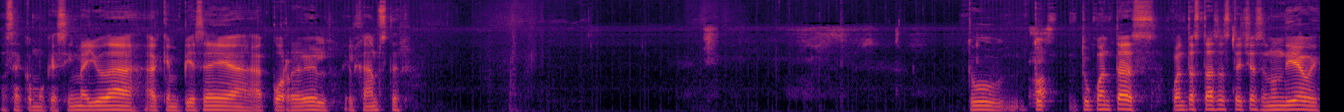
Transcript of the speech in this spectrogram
O sea, como que sí me ayuda a que empiece a, a correr el, el hámster. ¿Tú, tú, tú cuántas, cuántas tazas te echas en un día, güey?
